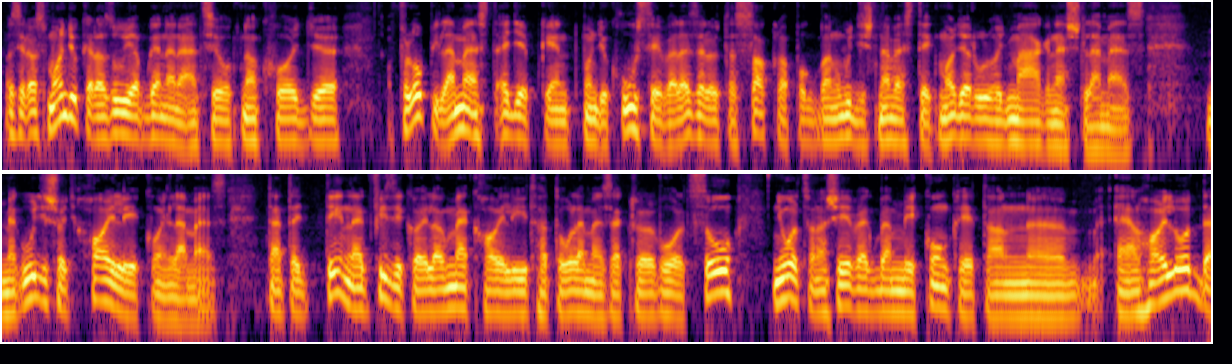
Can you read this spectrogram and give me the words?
azért azt mondjuk el az újabb generációknak, hogy a floppy lemezt egyébként mondjuk 20 évvel ezelőtt a szaklapokban úgy is nevezték magyarul, hogy mágnes lemez meg úgy is, hogy hajlékony lemez. Tehát egy tényleg fizikailag meghajlítható lemezekről volt szó. 80-as években még konkrétan elhajlott, de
